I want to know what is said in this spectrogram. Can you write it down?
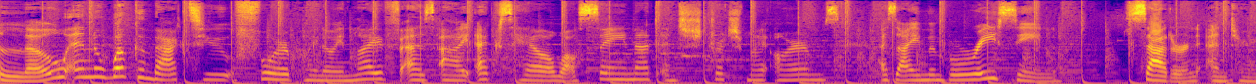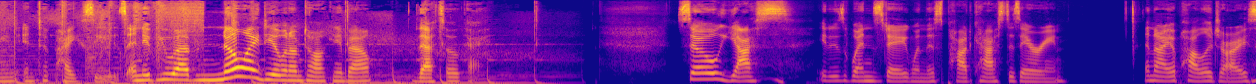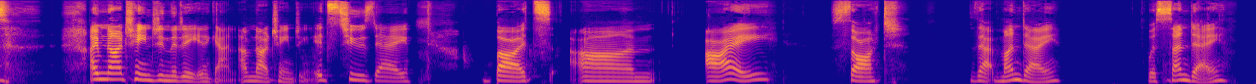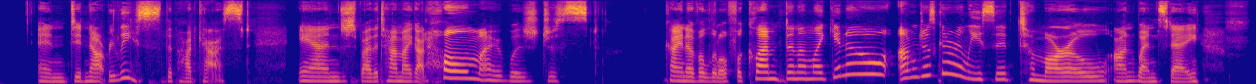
Hello, and welcome back to 4.0 in Life as I exhale while saying that and stretch my arms as I am embracing Saturn entering into Pisces. And if you have no idea what I'm talking about, that's okay. So, yes, it is Wednesday when this podcast is airing, and I apologize. I'm not changing the date again. I'm not changing. It's Tuesday. But um I thought that Monday was Sunday and did not release the podcast. And by the time I got home, I was just kind of a little verklempt. And I'm like, you know, I'm just going to release it tomorrow on Wednesday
